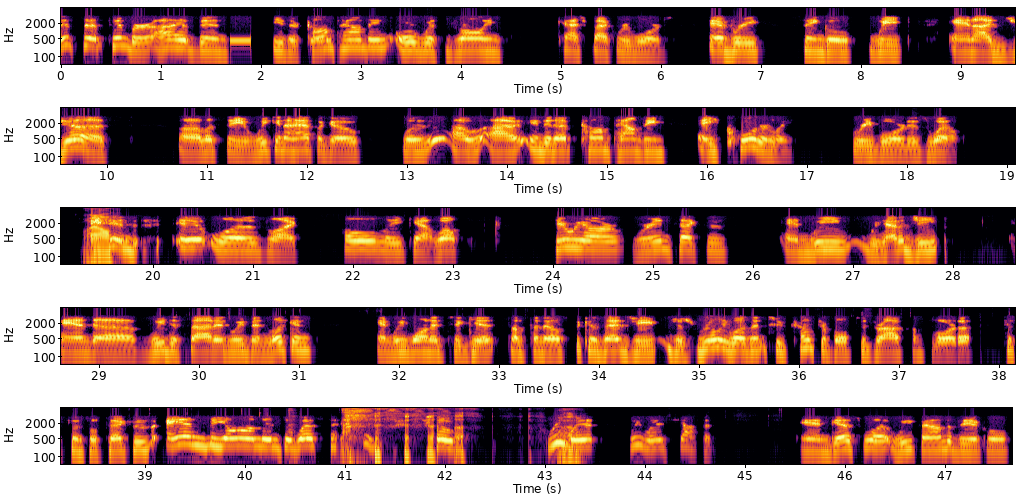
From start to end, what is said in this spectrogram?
since September, I have been either compounding or withdrawing cashback rewards every single week. And I just, uh, let's see, a week and a half ago, was I, I ended up compounding a quarterly reward as well. Wow. And it was like, holy cow. Well, here we are. We're in Texas, and we we had a Jeep, and uh, we decided we've been looking, and we wanted to get something else because that Jeep just really wasn't too comfortable to drive from Florida to Central Texas and beyond into West Texas. so we wow. went we went shopping, and guess what? We found a vehicle.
